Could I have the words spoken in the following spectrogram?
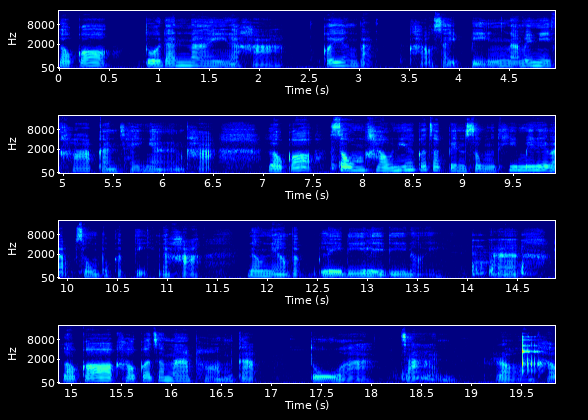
แล้วก็ตัวด้านในนะคะ ก็ยังแบบขาวใสปิ๊งนะไม่มีคราบการใช้งานค่ะ แล้วก็ทรงเขาเนี่ยก็จะเป็นทรงที่ไม่ได้แบบทรงปกตินะคะ แนวแนวแบบเลดี้เลดี้หน่อยอ่าแล้วก็เขาก็จะมาพร้อมกับตัวจานรองเข้า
